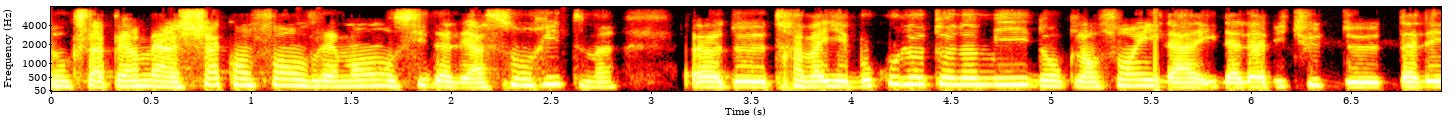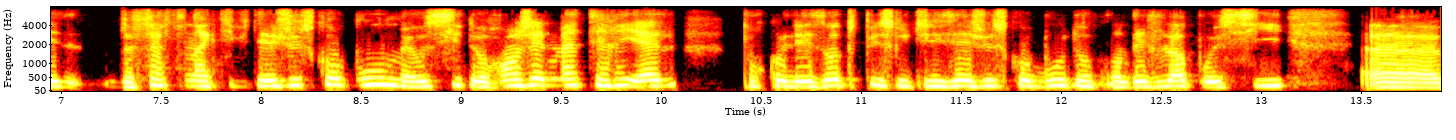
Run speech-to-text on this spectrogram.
Donc ça permet à chaque enfant vraiment aussi d'aller à son rythme, euh, de travailler beaucoup l'autonomie. Donc l'enfant il a il a l'habitude d'aller de, faire son activité jusqu'au bout, mais aussi de ranger le matériel pour que les autres puissent l'utiliser jusqu'au bout. Donc on développe aussi euh,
